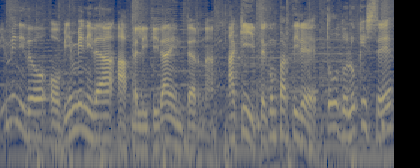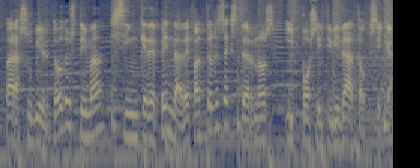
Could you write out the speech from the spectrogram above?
Bienvenido o bienvenida a Felicidad Interna. Aquí te compartiré todo lo que sé para subir tu autoestima sin que dependa de factores externos y positividad tóxica.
